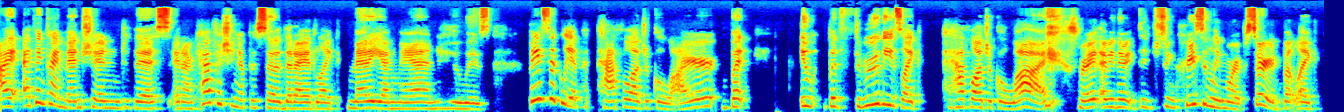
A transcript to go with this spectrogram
I, I think I mentioned this in our catfishing episode that I had like met a young man who was basically a pathological liar, but it but through these like pathological lies, right? I mean, they're, they're just increasingly more absurd, but like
